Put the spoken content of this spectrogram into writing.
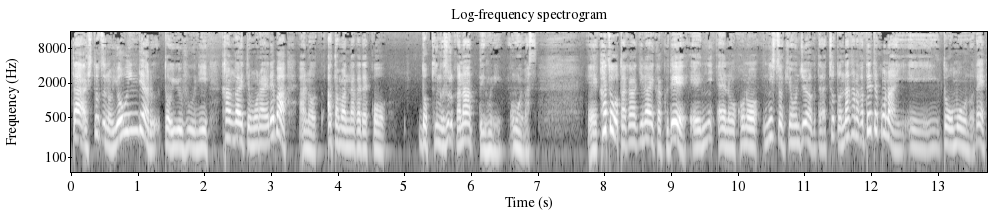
た一つの要因であるというふうに考えてもらえればあの頭の中でこうドッキングするかなっていうふうに思います。えー、加藤隆明内閣で、えー、にあのこの日ソ基本条約というのはちょっとなかなか出てこない、と思うので、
